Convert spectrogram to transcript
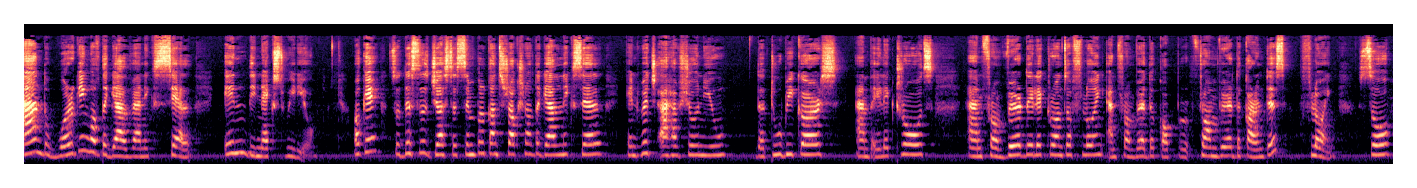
and the working of the galvanic cell in the next video. Okay, so this is just a simple construction of the galvanic cell in which I have shown you the two beakers and the electrodes and from where the electrons are flowing and from where the copper from where the current is flowing. So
